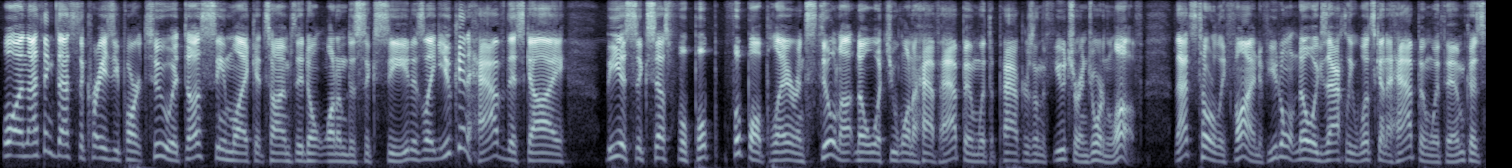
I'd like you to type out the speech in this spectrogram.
Well, and I think that's the crazy part too. It does seem like at times they don't want him to succeed. It's like you can have this guy be a successful po- football player and still not know what you want to have happen with the Packers in the future and Jordan Love. That's totally fine if you don't know exactly what's going to happen with him because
